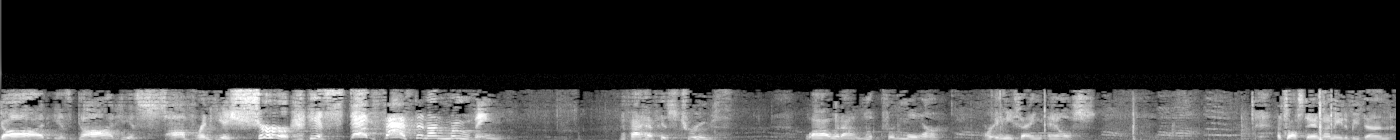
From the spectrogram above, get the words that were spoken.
God is God. He is sovereign. He is sure. He is steadfast and unmoving. If I have His truth, why would I look for more or anything else? Let's all stand. I need to be done.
